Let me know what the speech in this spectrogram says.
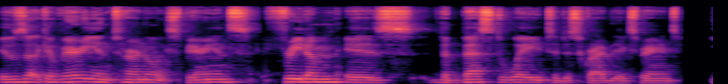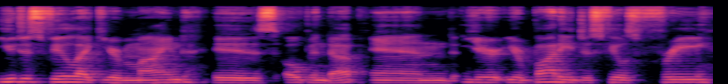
It was like a very internal experience. Freedom is the best way to describe the experience you just feel like your mind is opened up and your your body just feels free.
